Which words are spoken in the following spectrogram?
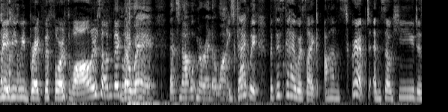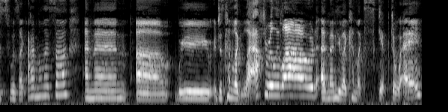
maybe we'd break the fourth wall or something. no like, way. That's not what Miranda wants. Exactly. But this guy was like on script. And so he just was like, I'm Melissa. And then um, we just kind of like laughed really loud. And then he like kind of like skipped away.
